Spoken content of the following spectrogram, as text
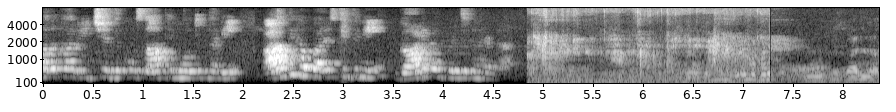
పథకాలు ఇచ్చేందుకు సాధ్యమవుతుందని ఆర్థిక పరిస్థితిని గాడిలో పెడుతున్నారన్నారు గాలిలో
